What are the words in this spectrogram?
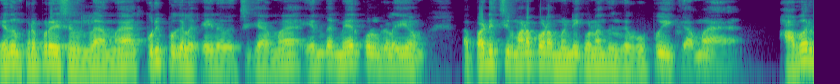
எதுவும் ப்ரிப்பரேஷன் இல்லாமல் குறிப்புகளை கையில் வச்சுக்காம எந்த மேற்கோள்களையும் படித்து மனப்பாடம் பண்ணி கொண்டாந்து இங்கே ஒப்புவிக்காம அவர்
